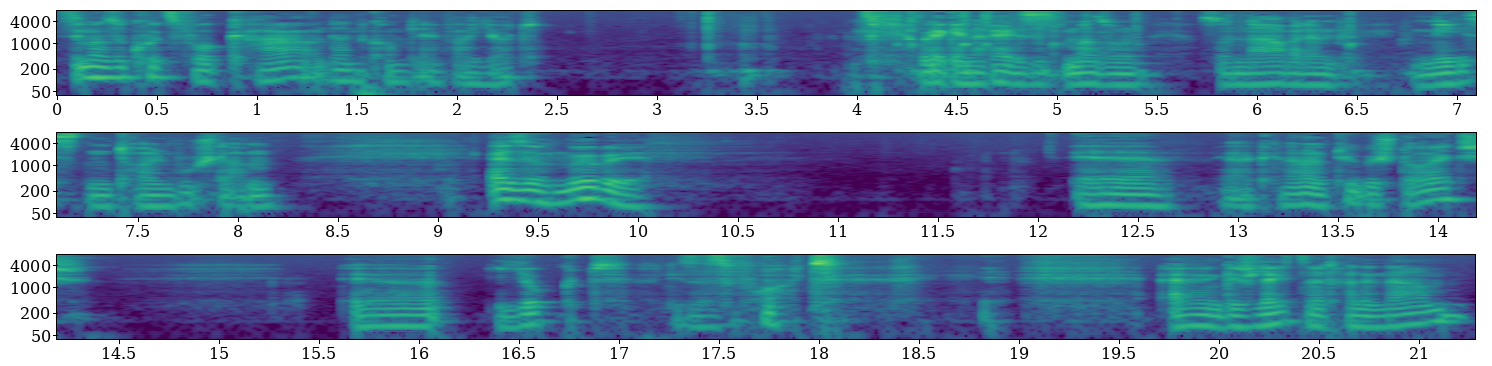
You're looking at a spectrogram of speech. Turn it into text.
Ist immer so kurz vor K und dann kommt die einfach J. Oder generell ist es immer so, so nah bei dem nächsten tollen Buchstaben. Also Möbel. Äh, ja, keine Ahnung, typisch deutsch. Äh, juckt dieses Wort. äh, geschlechtsneutrale Namen.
